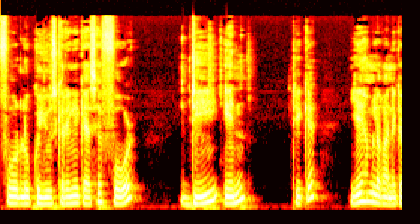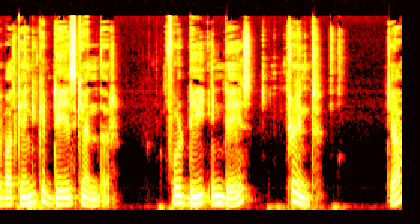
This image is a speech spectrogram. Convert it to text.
फोर लूप को यूज़ करेंगे? कैसे? फोर डी इन ठीक है? ये हम लगाने के बाद कहेंगे कि डेज़ के अंदर for d in days print क्या?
